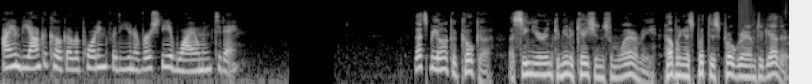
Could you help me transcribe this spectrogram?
I am Bianca Coca reporting for the University of Wyoming today. That's Bianca Coca, a senior in communications from Laramie, helping us put this program together.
